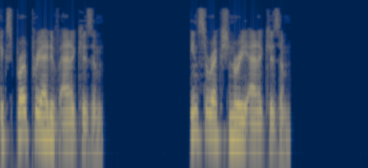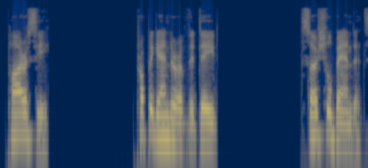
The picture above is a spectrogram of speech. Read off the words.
Expropriative anarchism Insurrectionary anarchism Piracy Propaganda of the deed Social bandits.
